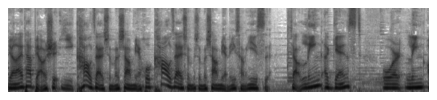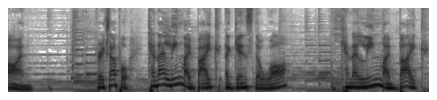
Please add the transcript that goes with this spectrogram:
原来它表示倚靠在什么上面或靠在什么什么上面的一层意思，叫 lean against or lean on。For example, can I lean my bike against the wall? Can I lean my bike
